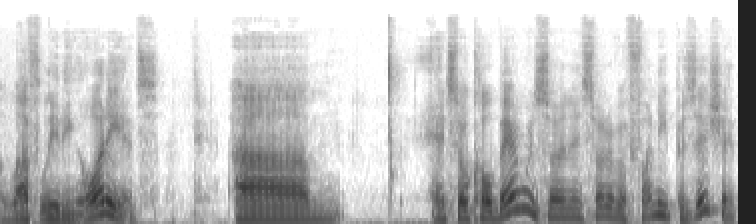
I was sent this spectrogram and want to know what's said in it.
a left leaning audience. Um, and so Colbert was in sort of a funny position.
